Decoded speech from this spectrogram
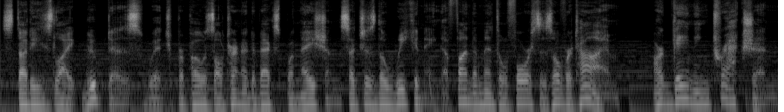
Studies like Gupta's, which propose alternative explanations such as the weakening of fundamental forces over time, are gaining traction.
